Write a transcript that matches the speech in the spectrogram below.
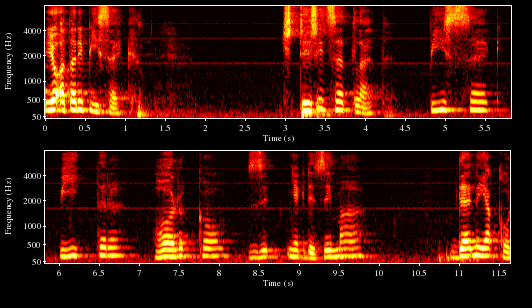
Jo, a tady písek. 40 let. Písek, vítr, horko, zi, někdy zima, den jako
